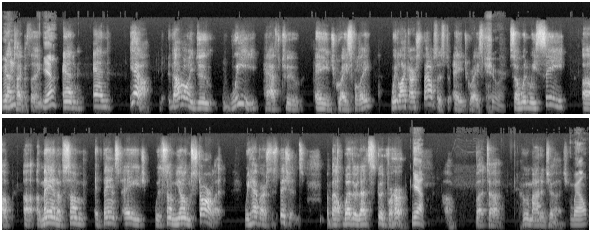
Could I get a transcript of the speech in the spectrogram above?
that Mhm. type of thing. Yeah. And and yeah, not only do we have to age gracefully, we like our spouses to age gracefully. Sure. So when we see uh, a, a man of some advanced age with some young starlet, we have our suspicions about whether that's good for her. Yeah. But uh, who am I to judge? Well,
